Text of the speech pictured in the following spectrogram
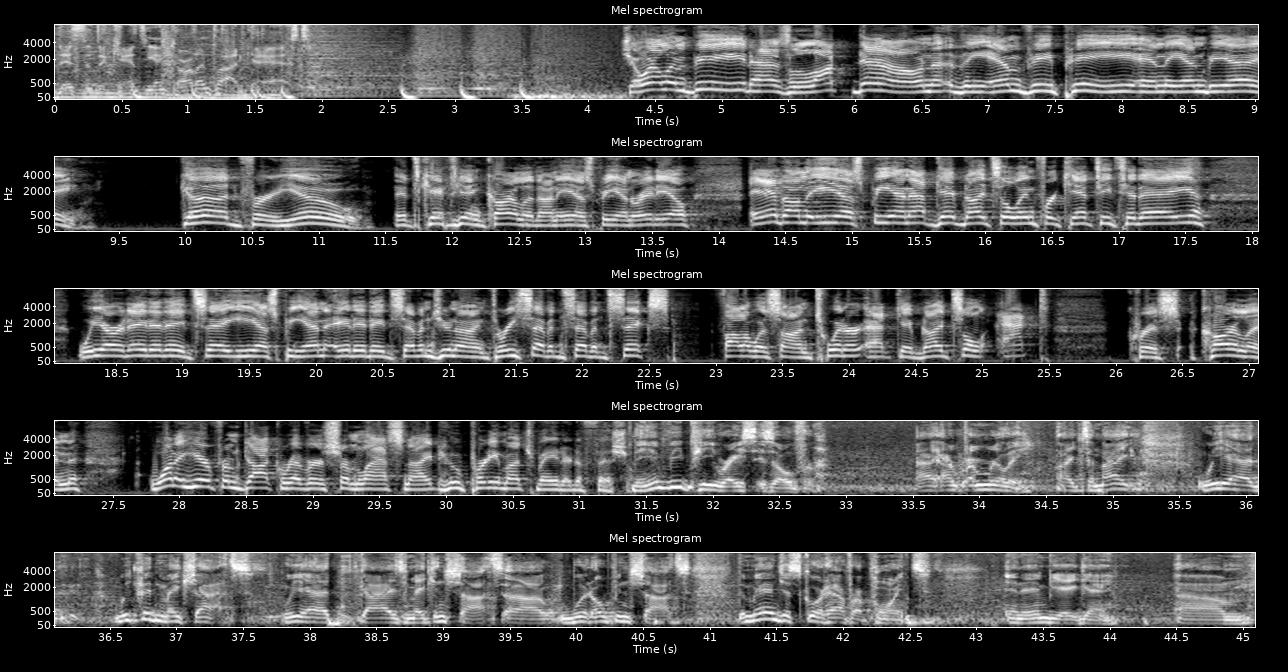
This is the Canty and Carlin podcast. Joel Embiid has locked down the MVP in the NBA. Good for you. It's Canty and Carlin on ESPN Radio and on the ESPN app. Gabe Neitzel in for Canty today. We are at 888 say ESPN 888 729 3776. Follow us on Twitter at Gabe Neitzel at Chris Carlin. Want to hear from Doc Rivers from last night, who pretty much made it official. The MVP race is over. I, am really like tonight. We had we couldn't make shots. We had guys making shots, uh, wood open shots. The man just scored half our points in the NBA game, um,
